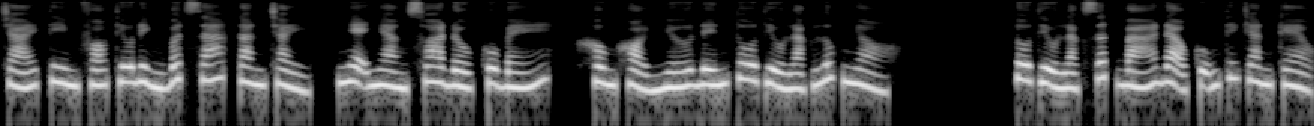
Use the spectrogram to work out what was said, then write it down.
Trái tim Phó Thiếu Đình bất giác tan chảy, nhẹ nhàng xoa đầu cô bé, không khỏi nhớ đến Tô Tiểu Lạc lúc nhỏ. Tô Tiểu Lạc rất bá đạo cũng thích ăn kẹo,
